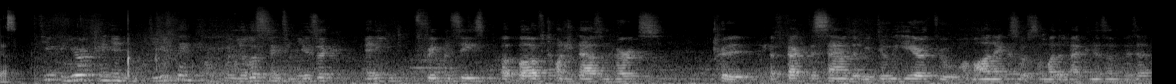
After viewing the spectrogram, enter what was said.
Yes? You, in your opinion, do you think when you're listening to music, any frequencies above 20,000 hertz, could it affect the sound that we do hear through harmonics or some other mechanism? Is that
